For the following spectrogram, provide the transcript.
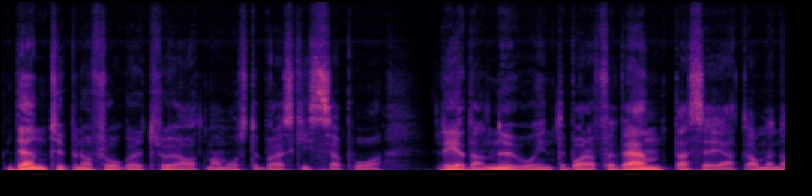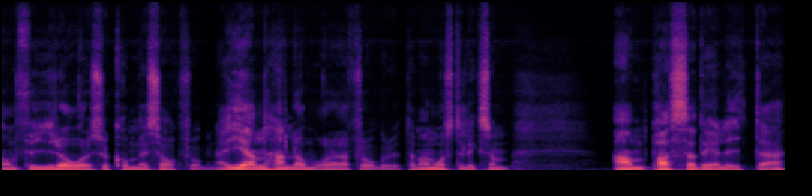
Den typen av frågor tror jag att man måste börja skissa på redan nu och inte bara förvänta sig att ja, men om fyra år så kommer sakfrågorna igen handla om våra frågor utan man måste liksom anpassa det lite.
